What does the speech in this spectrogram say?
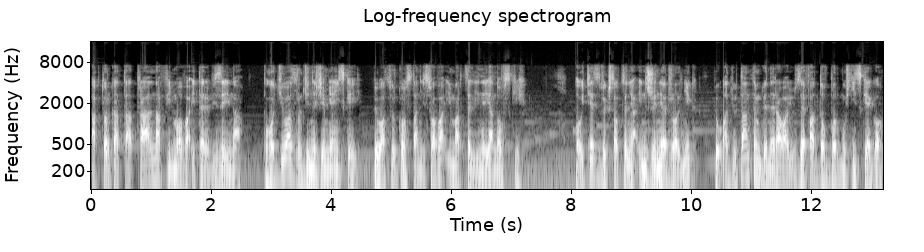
aktorka teatralna, filmowa i telewizyjna. Pochodziła z rodziny ziemiańskiej. Była córką Stanisława i Marceliny Janowskich. Ojciec z wykształcenia inżynier-rolnik był adiutantem generała Józefa Dowbor-Muśnickiego.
